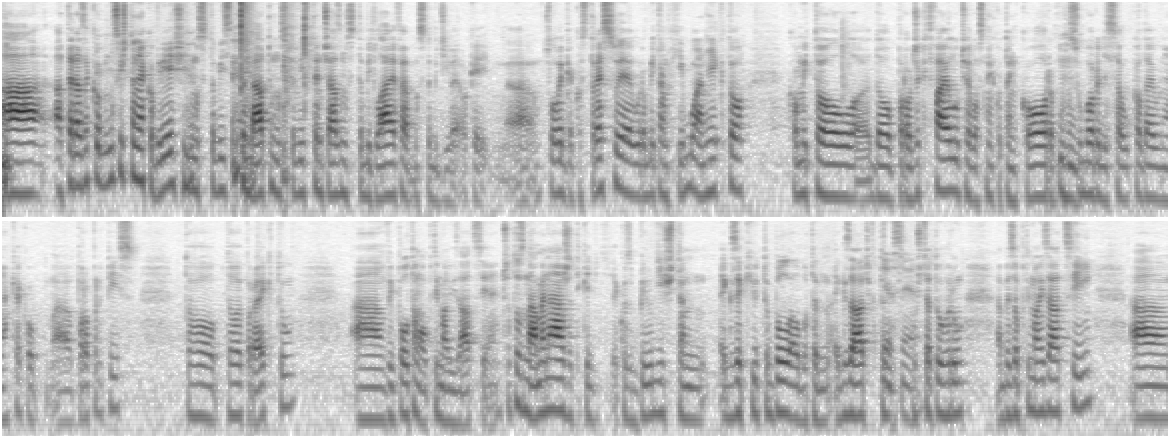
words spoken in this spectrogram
A, a teraz ako musíš to nejako vyriešiť, musí to vysť ten dátum, musí to vysť ten čas, musí to byť live a musí to byť živé. Okay. A človek ako stresuje, urobí tam chybu a niekto commitol do project fileu, čo je vlastne ako ten core, mm-hmm. súbor, kde sa ukladajú nejaké ako properties toho, toho projektu a vypol tam optimalizácie. Čo to znamená, že ty keď ako zbuildíš ten executable alebo ten exáč, ktorý spúšťa tú hru bez optimalizácií, a,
